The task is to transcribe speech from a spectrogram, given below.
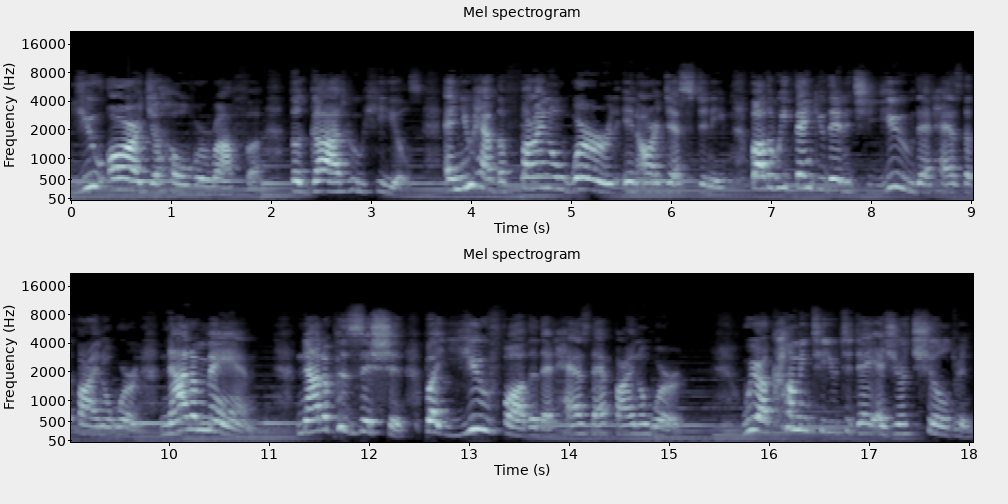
You are Jehovah Rapha, the God who heals, and you have the final word in our destiny. Father, we thank you that it's you that has the final word, not a man, not a position, but you, Father, that has that final word. We are coming to you today as your children,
